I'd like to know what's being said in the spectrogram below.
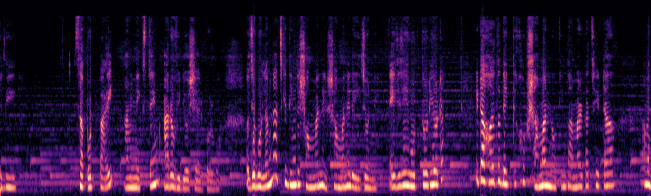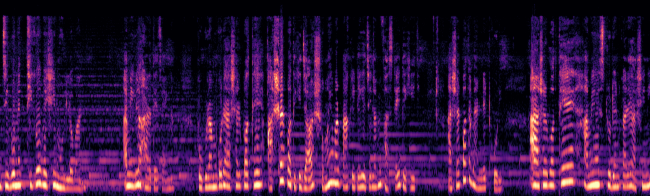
যদি সাপোর্ট পাই, আমি নেক্সট টাইম আরও ভিডিও শেয়ার করব। ওই যে বললাম না, আজকে দিনটা সম্মানের সম্মানের এই জন্যে। এই যে যে উত্তরীয়টা, এটা হয়তো দেখতে খুব সামান্য, কিন্তু আমার কাছে এটা আমার জীবনের থেকেও বেশি মূল্যবান। আমি এগুলো হারাতে চাই না। প্রোগ্রাম করে আসার পথে আসার পথে কি যাওয়ার সময় আমার পা কেটে গেছিল, আমি ফার্স্টেই দেখিয়েছি। আসার পথে ব্যান্ডেড করি। আর আসার পথে আমি স্টুডেন্ট কারে আসিনি,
